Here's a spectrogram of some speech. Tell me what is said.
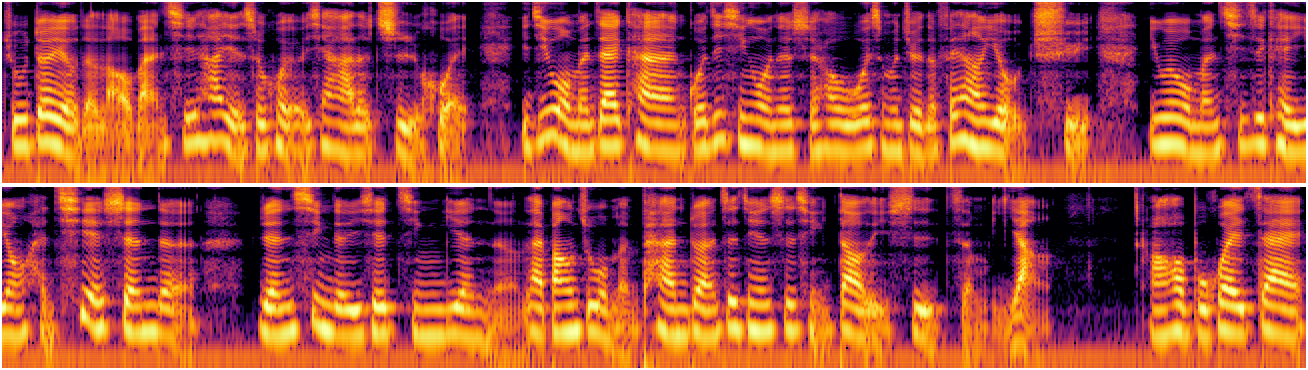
猪队友的老板，其实他也是会有一些他的智慧，以及我们在看国际新闻的时候，我为什么觉得非常有趣？因为我们其实可以用很切身的人性的一些经验呢，来帮助我们判断这件事情到底是怎么样，然后不会在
